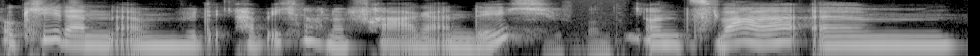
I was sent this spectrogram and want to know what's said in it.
Okay, dann ähm, habe ich noch eine Frage an dich. Und zwar, ähm,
